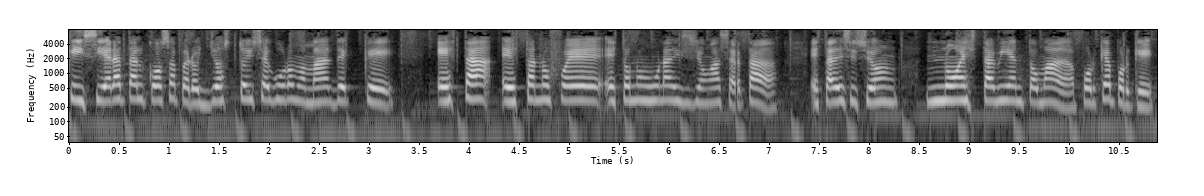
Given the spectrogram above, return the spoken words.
que hiciera tal cosa, pero yo estoy seguro, mamá, de que esta, esta no fue, esto no es una decisión acertada. Esta decisión no está bien tomada. ¿Por qué? Porque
